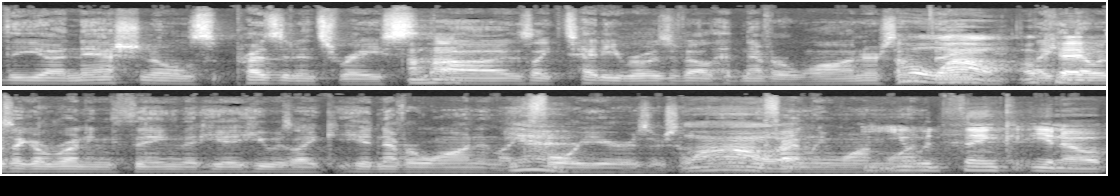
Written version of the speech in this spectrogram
the uh, Nationals president's race. uh Uh-huh. it was like Teddy Roosevelt had never won or something. Oh wow, Like okay. that was like a running thing that he he was like he had never won in like Yeah. four years or something. and Wow! he finally won You one. would think, you know,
